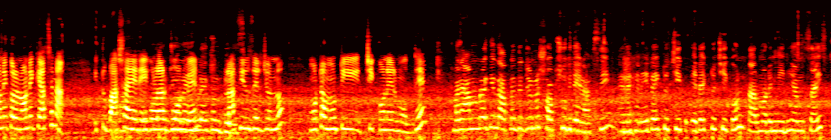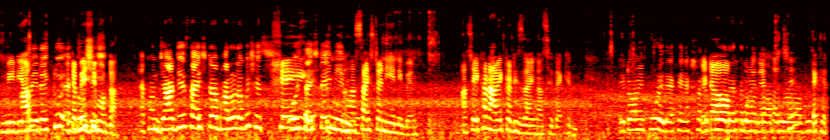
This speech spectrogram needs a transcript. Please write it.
মনে করেন অনেকে আছে না একটু বাসায় রেগুলার করবেন রাফিউজের জন্য। মোটামুটি চিকনের মধ্যে। মানে আমরা কিন্তু আপনাদের জন্য সব সুবিধাই রাখছি। দেখেন এটা একটু চিক এটা একটু চিকন তার মধ্যে মিডিয়াম সাইজ মিডিয়াম আর এটা একটু একদম বেশি মোটা। এখন যার যে সাইজটা ভালো লাগবে সে সেই ওই সাইজটাই নিয়ে হ্যাঁ নেবে। সাইজটা নিয়ে নেবেন। আচ্ছা এখানে আরেকটা ডিজাইন আছে দেখেন। এটা আমি পরে দেখাই একসাথে এটা পরে দেখাচ্ছে। দেখেন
